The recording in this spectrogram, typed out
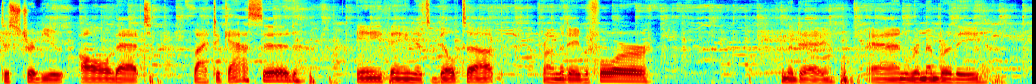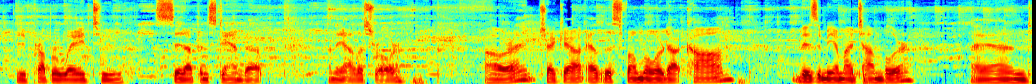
distribute all that lactic acid, anything that's built up from the day before, from the day, and remember the the proper way to sit up and stand up on the Atlas roller. All right, check out atlasfoamroller.com visit me on my Tumblr. And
